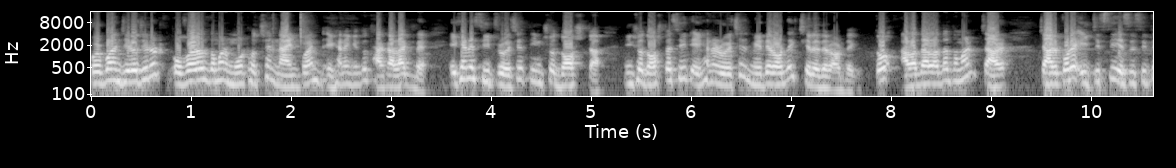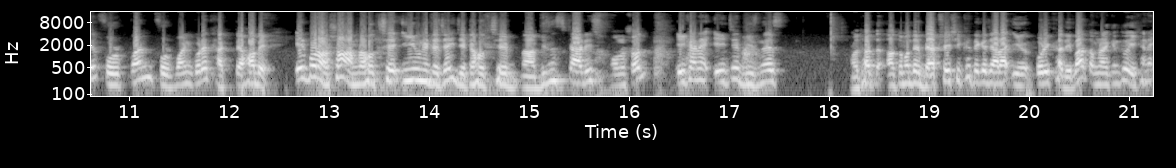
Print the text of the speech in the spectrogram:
four point zero zero overall তোমার মোট হচ্ছে নাইন পয়েন্ট এখানে কিন্তু থাকা লাগবে। এখানে সিট রয়েছে তিনশো দশটা। তিনশো দশটা সিট এখানে রয়েছে মেয়েদের অর্ধেক, ছেলেদের অর্ধেক। তো আলাদা আলাদা তোমার চার চার করে এইচএসসি এসএসসি তে ফোর পয়েন্ট ফোর পয়েন্ট করে থাকতে হবে। এরপর আসো, আমরা হচ্ছে ইউনিটে যাই, যেটা হচ্ছে বিজনেস স্টাডিজ অনুষদ। এখানে এই যে বিজনেস অর্থাৎ তোমাদের ব্যবসায়ী শিক্ষা থেকে যারা পরীক্ষা দিবা, তোমরা কিন্তু এখানে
